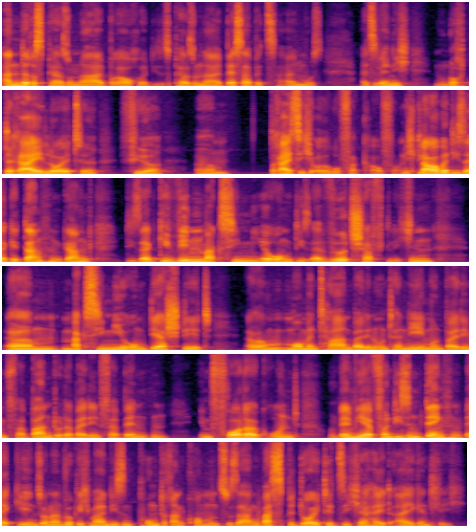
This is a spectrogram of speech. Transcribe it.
anderes Personal brauche, dieses Personal besser bezahlen muss, als wenn ich nur noch drei Leute für ähm, 30 Euro verkaufe. Und ich glaube, dieser Gedankengang, dieser Gewinnmaximierung, dieser wirtschaftlichen ähm, Maximierung, der steht ähm, momentan bei den Unternehmen und bei dem Verband oder bei den Verbänden im Vordergrund. Und wenn wir von diesem Denken weggehen, sondern wirklich mal an diesen Punkt rankommen und zu sagen, was bedeutet Sicherheit eigentlich?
